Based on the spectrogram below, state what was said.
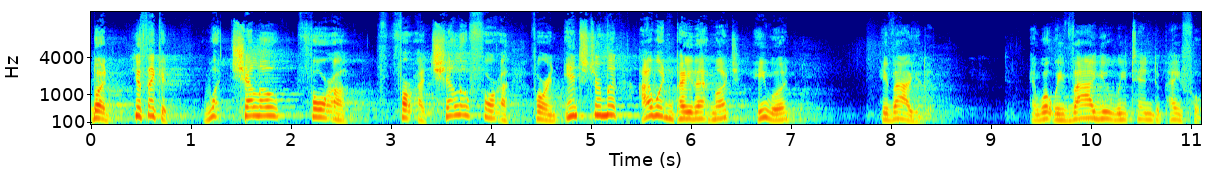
But you're thinking, what cello for a for a cello for a for an instrument? I wouldn't pay that much. He would. He valued it. And what we value, we tend to pay for.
